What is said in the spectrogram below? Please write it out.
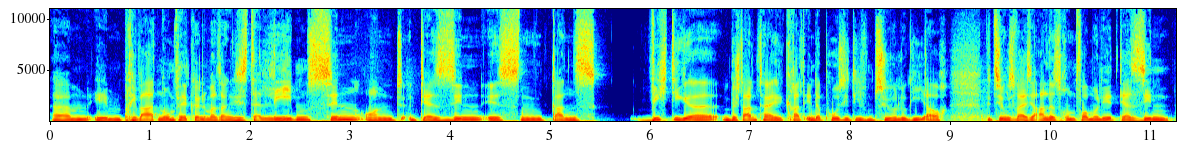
Ähm, Im privaten Umfeld könnte man sagen, es ist der Lebenssinn und der Sinn ist ein ganz wichtiger Bestandteil, gerade in der positiven Psychologie auch, beziehungsweise andersrum formuliert, der Sinn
